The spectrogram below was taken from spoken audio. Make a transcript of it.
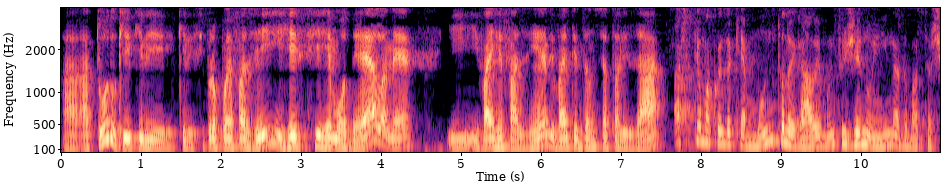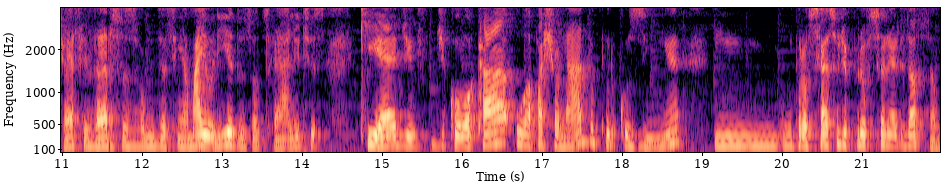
a, a tudo que, que, ele, que ele se propõe a fazer e re, se remodela, né? E, vai refazendo e vai tentando se atualizar. Acho que tem uma coisa que é muito legal e muito genuína do Masterchef versus, vamos dizer assim, a maioria dos outros realities, que é de, de colocar o apaixonado por cozinha em um processo de profissionalização.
